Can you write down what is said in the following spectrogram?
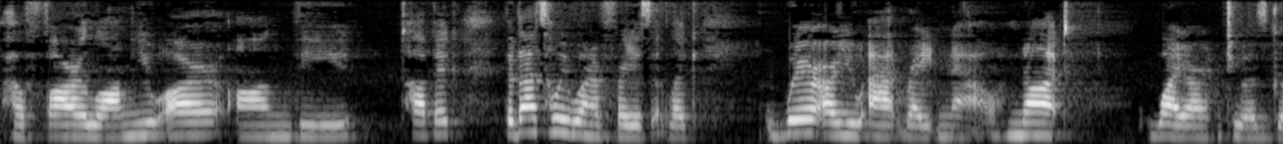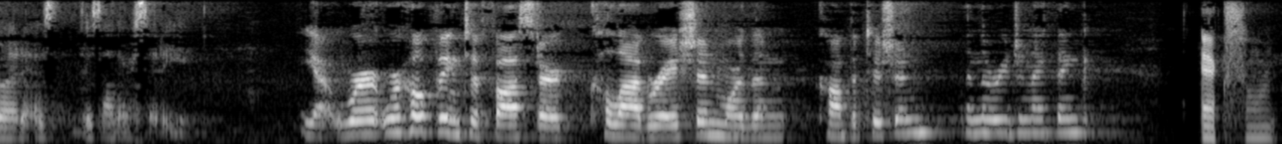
how far along you are on the topic. But that's how we want to phrase it. Like, where are you at right now? Not why aren't you as good as this other city? Yeah, we're, we're hoping to foster collaboration more than competition in the region, I think. Excellent.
